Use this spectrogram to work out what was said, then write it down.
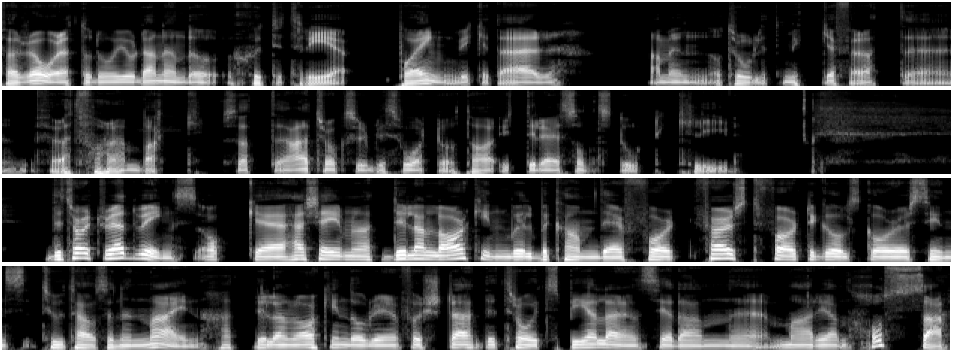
förra året och då gjorde han ändå 73 poäng, vilket är ja, men, otroligt mycket för att, eh, för att vara en back. Så att, eh, jag tror också det blir svårt att ta ytterligare ett sånt stort kliv. Detroit Red Wings och eh, här säger man att Dylan Larkin will become their for first 40 goal scorer since 2009. Att Dylan Larkin då blir den första Detroit-spelaren sedan Marian Hossa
